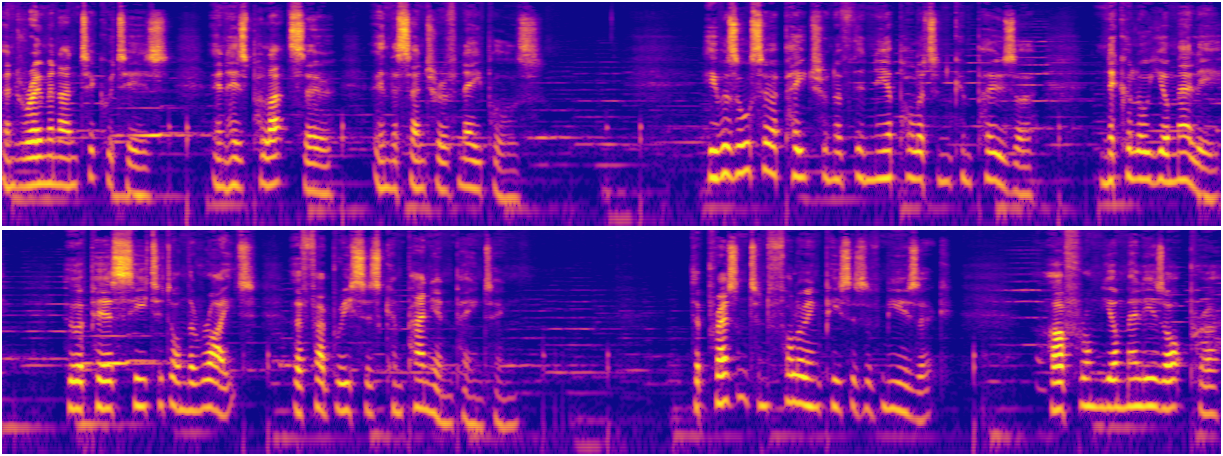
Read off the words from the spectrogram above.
and Roman antiquities in his palazzo in the centre of Naples. He was also a patron of the Neapolitan composer Niccolo Jommelli, who appears seated on the right of Fabris's companion painting. The present and following pieces of music are from Jommelli's opera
